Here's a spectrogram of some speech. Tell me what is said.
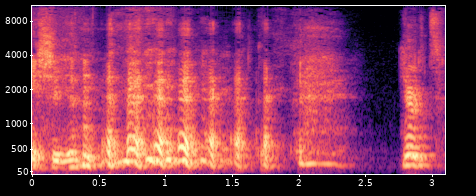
i skyen. Kult.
